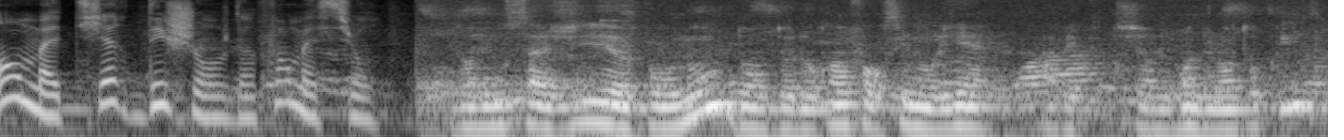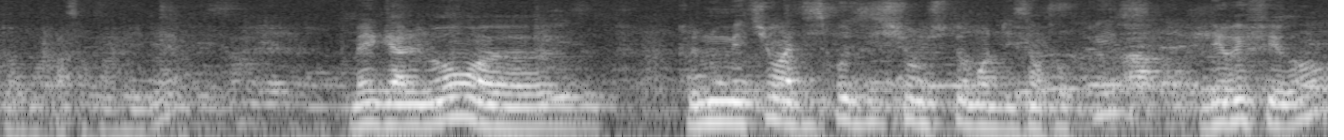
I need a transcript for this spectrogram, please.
en matière d'échange d'informations. il s'agit euh, pour nous de renforcer nos liens avec le monde de l'entreprise, mais également euh, que nous mettions à disposition justement des entreprises les référents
